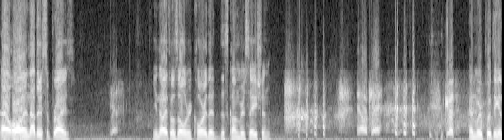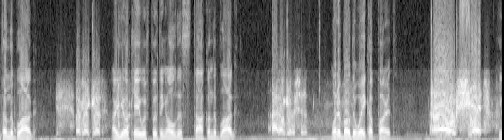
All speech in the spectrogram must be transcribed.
Oh, oh, another surprise. Yes. You know it was all recorded, this conversation. Yeah. Okay. good. And we're putting it on the blog. Okay. Good. Are you okay with putting all this talk on the blog? I don't give a shit. What about the wake up part? Oh shit. He,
